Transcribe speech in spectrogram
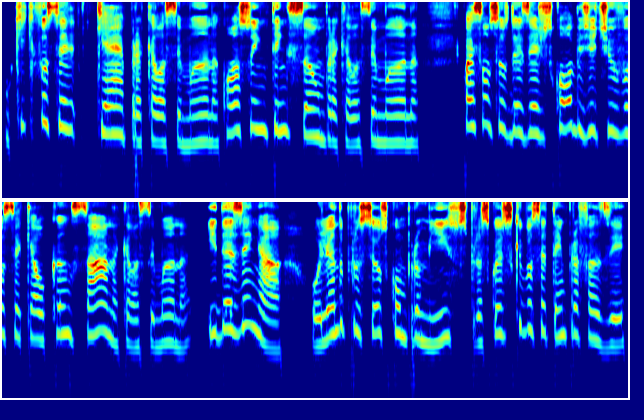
o que, que você quer para aquela semana, qual a sua intenção para aquela semana, quais são os seus desejos, qual objetivo você quer alcançar naquela semana e desenhar, olhando para os seus compromissos, para as coisas que você tem para fazer,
